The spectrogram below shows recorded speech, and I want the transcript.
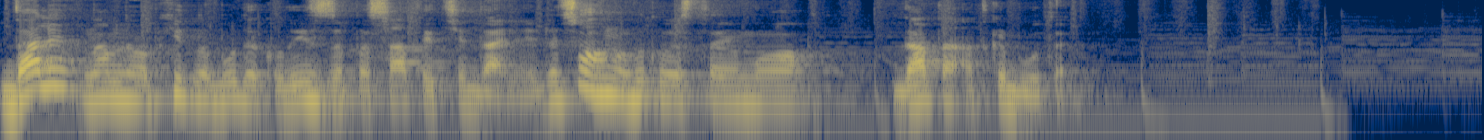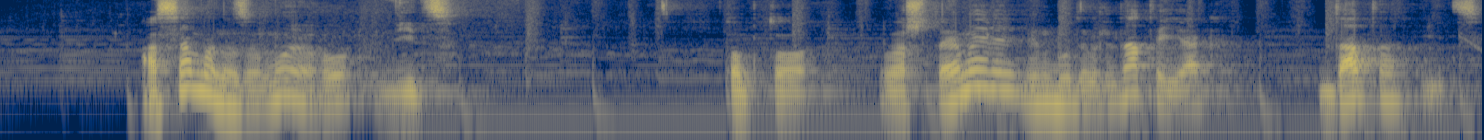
Далі нам необхідно буде кудись записати ці дані. Для цього ми використаємо дата атрибути. А саме назвемо його width. Тобто в HTML він буде виглядати як data width.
